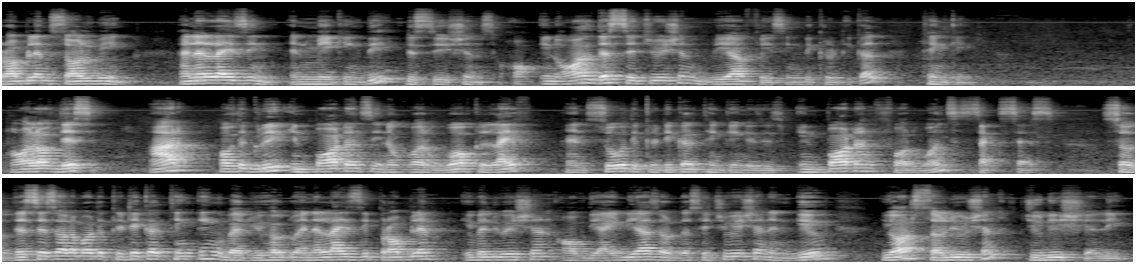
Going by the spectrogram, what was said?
problem solving analyzing and making the decisions. In all this situation we are facing the critical thinking. All of this are of the great importance in our work life and so the critical thinking is, important for one's success so this is all about the critical thinking where you have to analyze the problem evaluation of the ideas or the situation and give your solution judicially.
